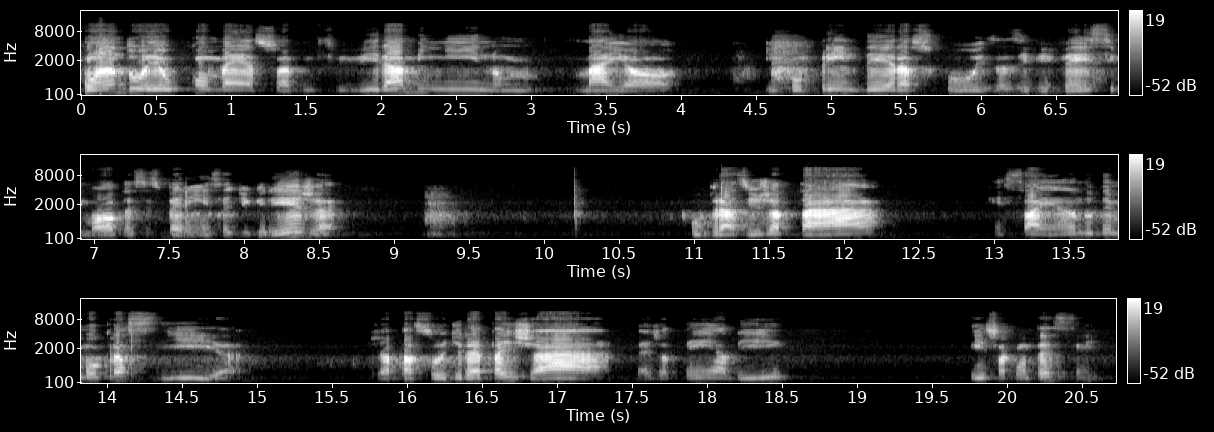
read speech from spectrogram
quando eu começo a virar menino maior e compreender as coisas e viver esse modo, essa experiência de igreja, o Brasil já está ensaiando democracia, já passou direto a já, né, já tem ali isso acontecendo.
